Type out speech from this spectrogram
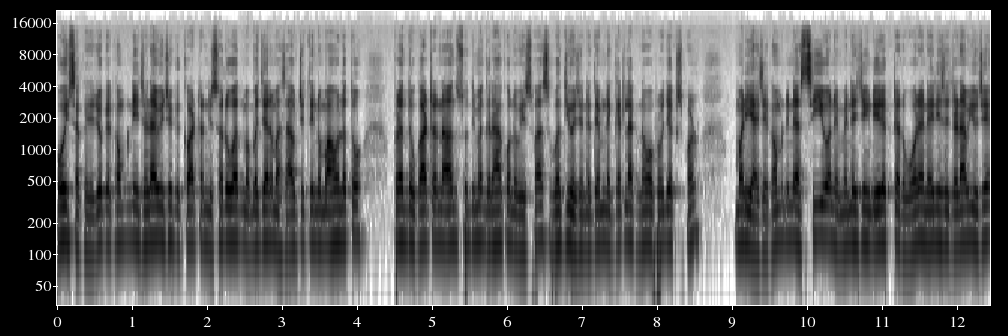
હોઈ શકે છે. જોકે કંપનીએ જણાવ્યું છે કે ક્વાર્ટરની શરૂઆતમાં બજારમાં સાવચેતીનો માહોલ હતો, પરંતુ ક્વાર્ટરના અંત સુધીમાં ગ્રાહકોનો વિશ્વાસ વધ્યો છે અને તેમને કેટલાક નવા પ્રોજેક્ટ્સ પણ મળ્યા છે. કંપનીના સીઈઓ અને મેનેજિંગ ડિરેક્ટર વોરેન હેરિસે જણાવ્યું છે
